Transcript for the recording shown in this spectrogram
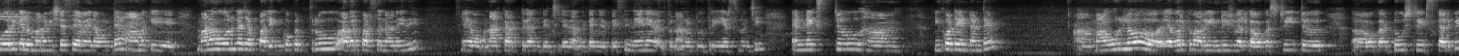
కోరికలు మన విషయస్ ఏమైనా ఉంటే ఆమెకి మనం ఓన్గా చెప్పాలి. ఇంకొక త్రూ అదర్ పర్సన్ అనేది ఏమో నాకు కరెక్ట్గా అనిపించలేదు అందుకని చెప్పేసి నేనే వెళ్తున్నాను టూ త్రీ ఇయర్స్ నుంచి. అండ్ నెక్స్ట్ um, ఇంకోటి ఏంటంటే మా ఊర్లో ఎవరికి వారు ఇండివిజువల్గా ఒక స్ట్రీట్ ఒక టూ స్ట్రీట్స్ కలిపి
